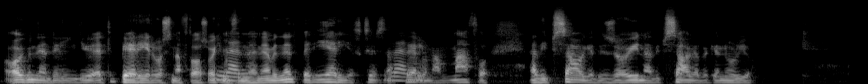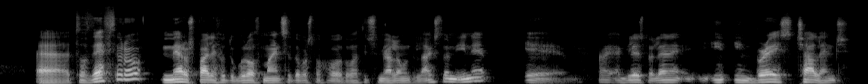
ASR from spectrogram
Όχι με την έννοια ελληνική, ε, τι περίεργος είναι αυτός, όχι με Ναι, αυτή την ναι. έννοια, με την έννοια τη περιέργειας. Ξέρεις, να Ναι, θέλω ναι. να μάθω, να διψάω για τη ζωή, να διψάω για το καινούριο. Ε, το δεύτερο, μέρος πάλι αυτού του growth mindset, όπως το έχω το βαθίσει στο μυαλό μου τουλάχιστον, είναι. Ε, οι Αγγλίες το λένε embrace challenge.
